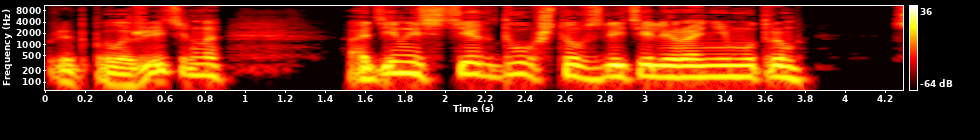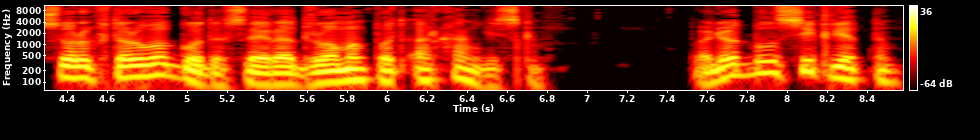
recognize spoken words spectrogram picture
Предположительно, один из тех двух, что взлетели ранним утром 42-го года с аэродрома под Архангельском. Полет был секретным,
